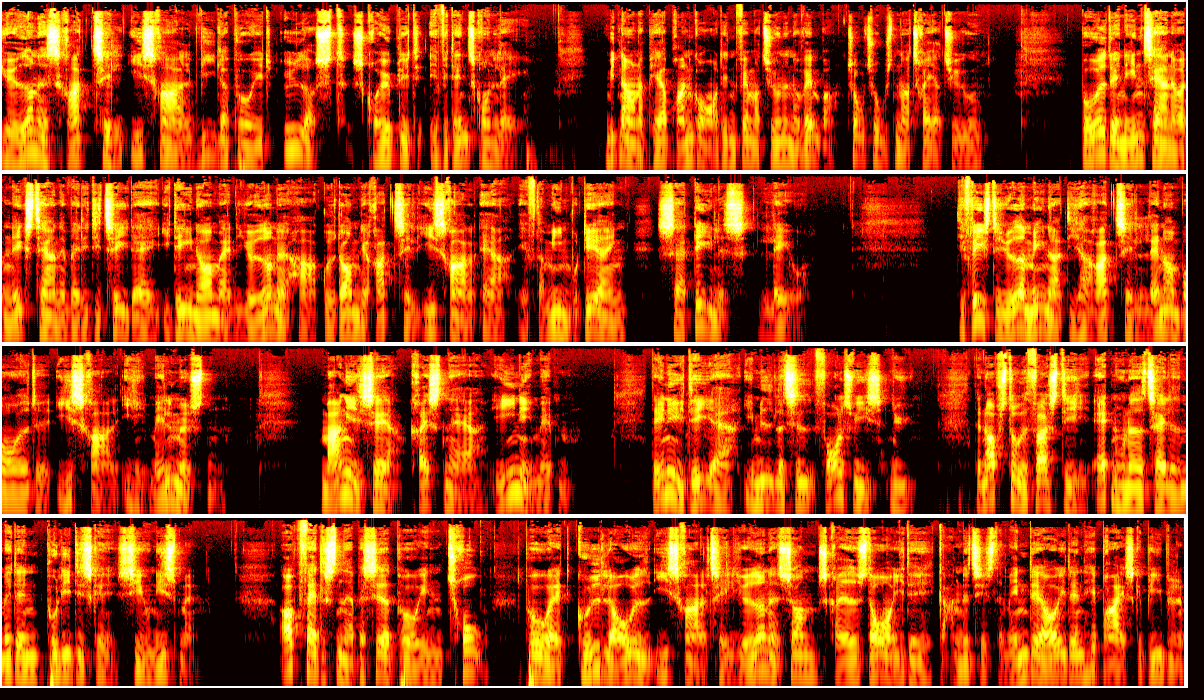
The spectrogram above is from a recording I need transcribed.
Jødernes ret til Israel hviler på et yderst skrøbeligt evidensgrundlag. Mit navn er Per Brandgaard, og det er den 25. november 2023. Både den interne og den eksterne validitet af ideen om, at jøderne har guddommelig ret til Israel, er efter min vurdering særdeles lav. De fleste jøder mener, at de har ret til landområdet Israel i Mellemøsten. Mange især kristne er enige med dem – denne idé er imidlertid forholdsvis ny. Den opstod først i 1800-tallet med den politiske sionisme. Opfattelsen er baseret på en tro på, at Gud lovede Israel til jøderne, som skrevet står i det gamle testamente og i den hebraiske bibel.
